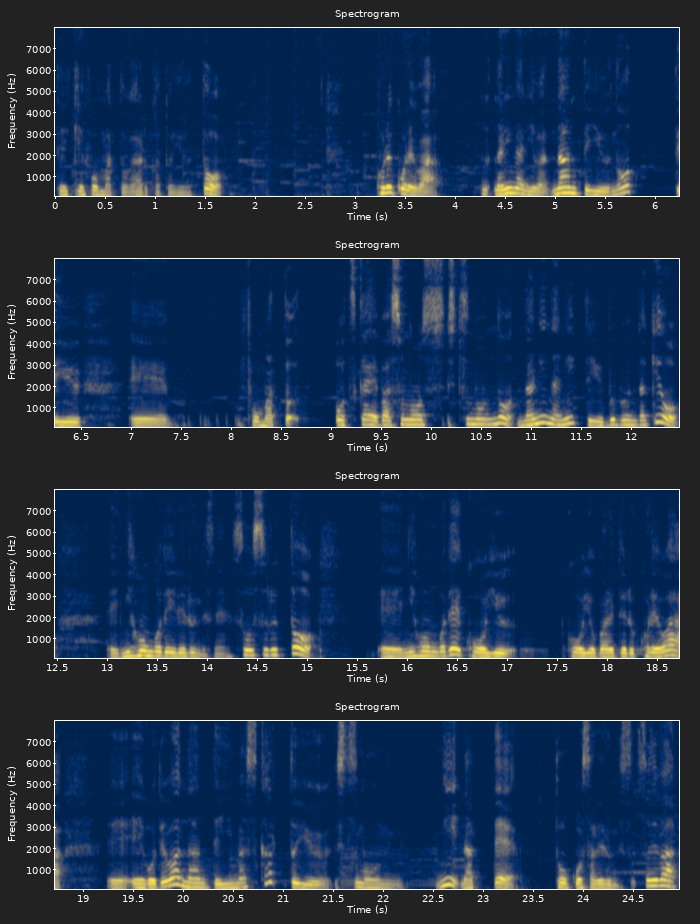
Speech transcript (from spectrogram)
定型フォーマットがあるかというとこれこれは何々は何て言うのっていう、えー、フォーマットを使えばその質問の何々っていう部分だけを、えー、日本語で入れるんですね。そうすると、えー、日本語でこういうこう呼ばれてるこれは、え英語では何て言いますかという質問になって投稿されるんです。それは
